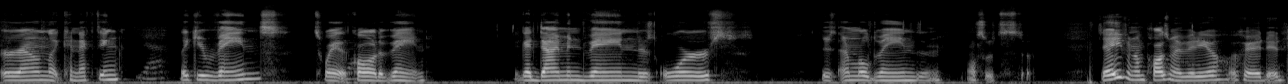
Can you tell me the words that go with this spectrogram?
around, like connecting, Yeah. like your veins. That's why they call it a vein. Like a diamond vein, there's ores, there's emerald veins, and all sorts of stuff. Did I even unpause my video? Okay, I did.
